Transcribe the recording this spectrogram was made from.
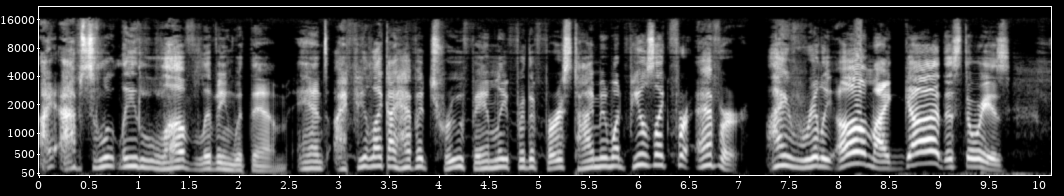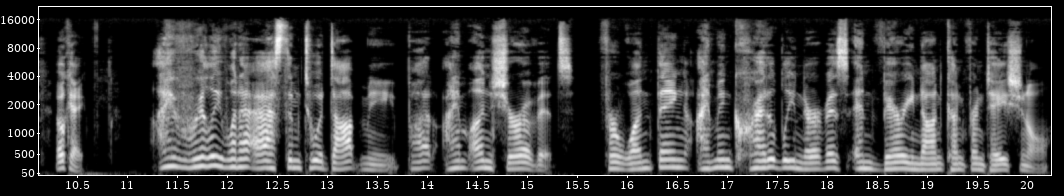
I absolutely love living with them, and I feel like I have a true family for the first time in what feels like forever. I really, oh my god, this story is. Okay, I really want to ask them to adopt me, but I'm unsure of it. For one thing, I'm incredibly nervous and very non confrontational.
